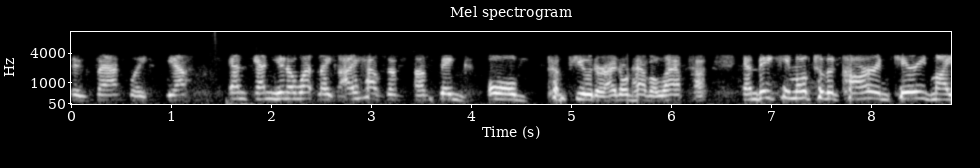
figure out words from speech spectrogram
Exactly. Yeah. And and you know what? Like I have the, a big old computer. I don't have a laptop. And they came out to the car and carried my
